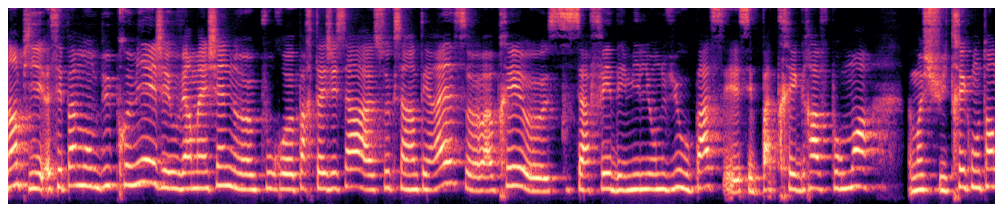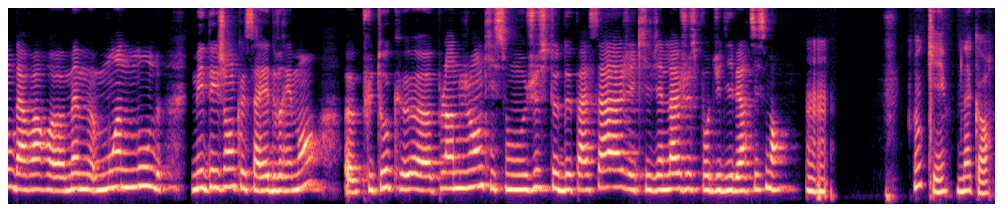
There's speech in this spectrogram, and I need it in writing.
Non, puis euh, c'est pas mon but premier. J'ai ouvert ma chaîne euh, pour euh, partager ça à ceux que ça intéresse. Après, si ça fait des millions de vues ou pas, c'est pas très grave pour moi. Moi, je suis très contente d'avoir même moins de monde, mais des gens que ça aide vraiment, plutôt que plein de gens qui sont juste de passage et qui viennent là juste pour du divertissement. Mmh. Ok, d'accord.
